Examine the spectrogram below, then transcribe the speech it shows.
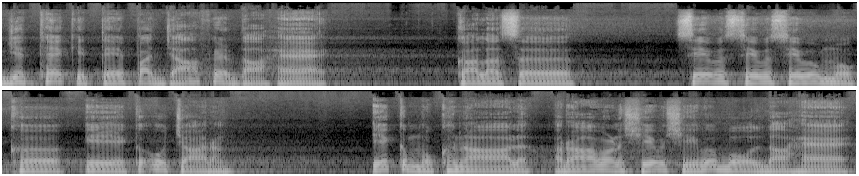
ਜਿੱਥੇ ਕਿਤੇ ਭੱਜਾ ਫਿਰਦਾ ਹੈ। ਕਲਸ, ਸਿਵ ਸਿਵ ਸਿਵ ਮੁਖ, ਏਕ ਉਚਾਰਨ ਇੱਕ ਮੁਖ ਨਾਲ ਰਾਵਣ ਸ਼ਿਵ ਸ਼ਿਵ ਬੋਲਦਾ ਹੈ।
